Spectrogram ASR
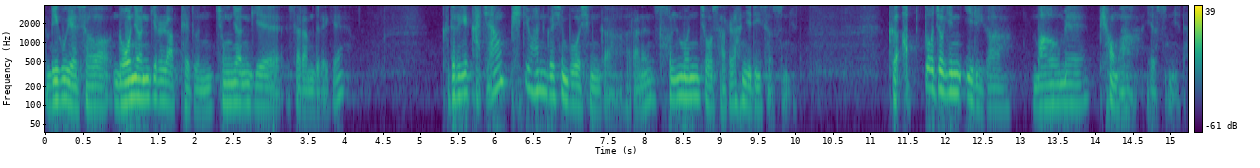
미국에서 노년기를 앞에 둔 중년기의 사람들에게 그들에게 가장 필요한 것이 무엇인가라는 설문조사를 한 일이 있었습니다. 그 압도적인 1위가 마음의 평화였습니다.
